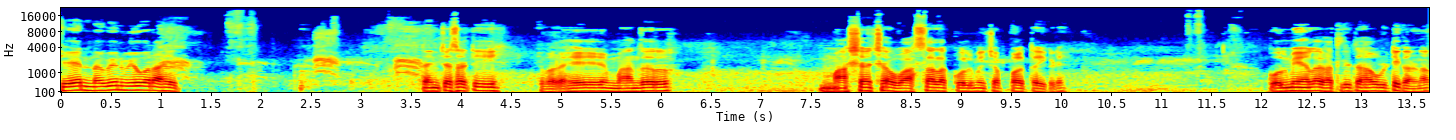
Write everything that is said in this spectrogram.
जे नवीन व्ह्यूवर आहेत त्यांच्यासाठी हे बघा हे मांजर माशाच्या वासाला कोलमीच्या पळतं इकडे. कोलमी ह्याला घातली तर हा उलटी करणार.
